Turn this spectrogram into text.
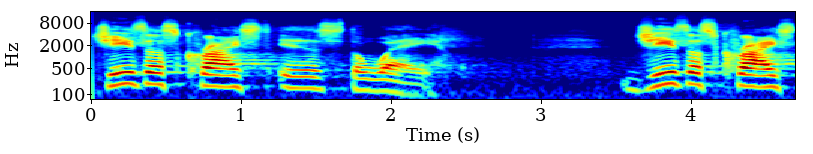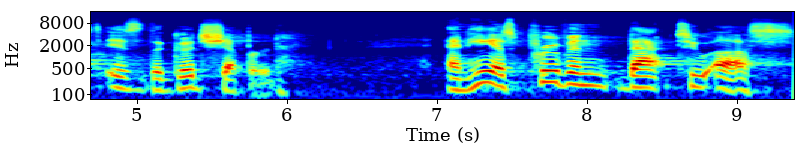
Jesus Christ is the way. Jesus Christ is the Good Shepherd. And he has proven that to us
